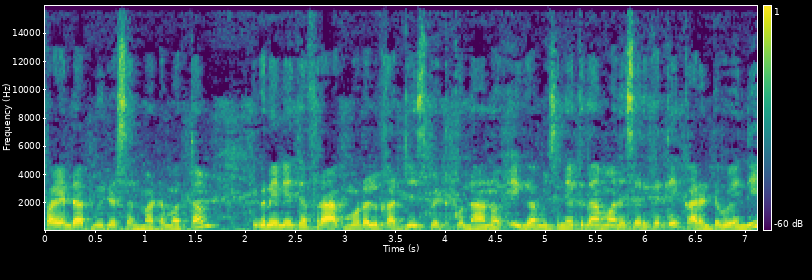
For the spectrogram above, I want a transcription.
ఫైవ్ అండ్ హాఫ్ మీటర్స్ అనమాట మొత్తం. ఇక నేనైతే ఫ్రాక్ మోడల్ కట్ చేసి పెట్టుకున్నాను. ఇక మిషన్ ఎక్కుదాం అనేసరికి అయితే కరెంటు పోయింది.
